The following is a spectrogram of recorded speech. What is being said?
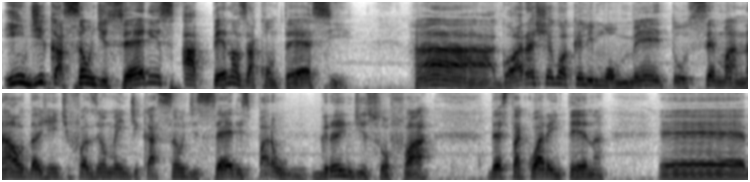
Indicação de séries apenas acontece. Ah, agora chegou aquele momento semanal da gente fazer uma indicação de séries para o grande sofá desta quarentena. É,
